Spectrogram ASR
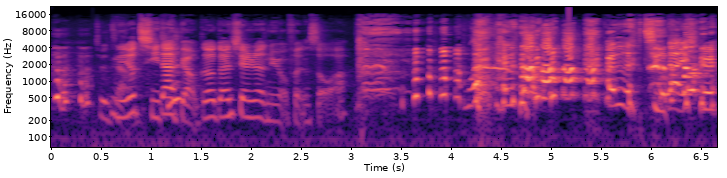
就你就期待表哥跟现任女友分手啊？开始开始期待一些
